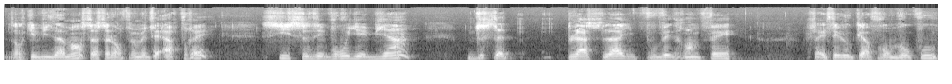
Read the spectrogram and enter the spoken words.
Donc évidemment, ça, ça leur permettait après, s'ils se débrouillaient bien, de cette place-là, ils pouvaient grimper. Ça a été le cas pour beaucoup.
